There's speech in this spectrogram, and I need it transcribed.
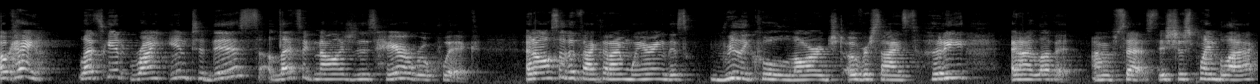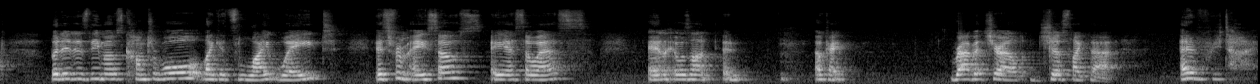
Okay, let's get right into this. Let's acknowledge this hair real quick. And also the fact that I'm wearing this really cool large oversized hoodie and I love it. I'm obsessed. It's just plain black, but it is the most comfortable, like it's lightweight. It's from ASOS, A-S-O-S, and it was on, and, okay, rabbit trailed just like that every time.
